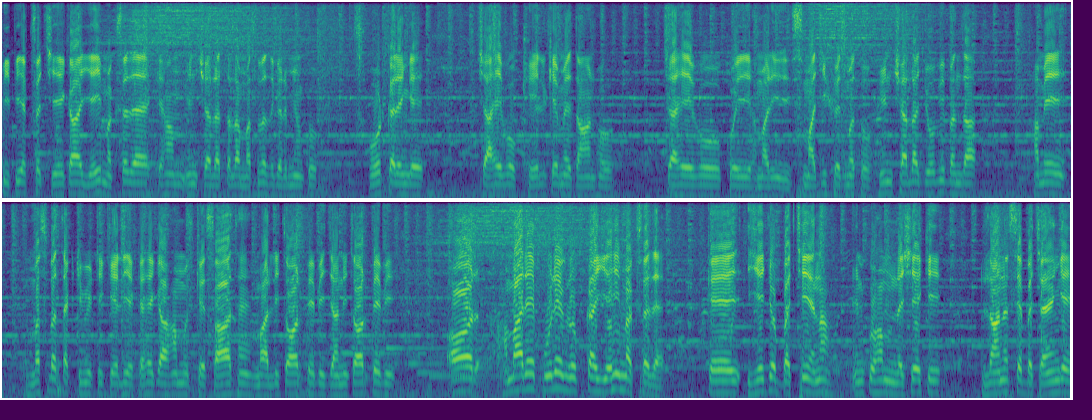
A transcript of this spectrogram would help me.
P P एक सौ छः का यही मकसद है कि हम इन ताला मसबत गर्मियों को सपोर्ट करेंगे। चाहे वो खेल के मैदान हो चाहे वो कोई हमारी समाजी खिदमत हो इन जो भी बंदा हमें मस्बत एक्टिविटी के लिए कहेगा, हम उसके साथ हैं, माली तौर पे भी, जानी तौर पे भी। और हमारे पूरे ग्रुप का यही मकसद है कि ये जो बच्चे हैं ना, इनको हम नशे की लानत से बचाएँगे,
